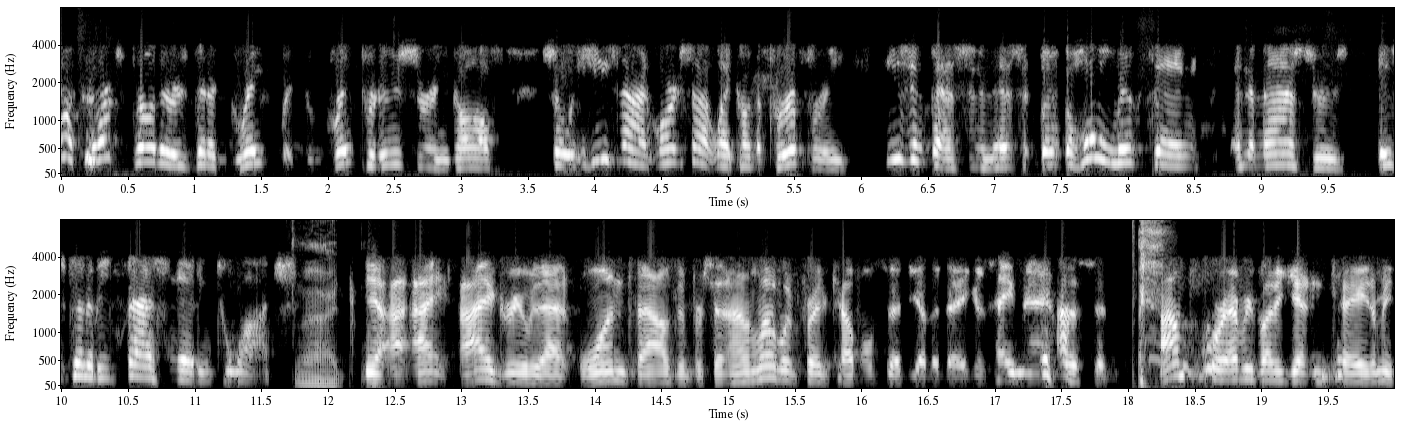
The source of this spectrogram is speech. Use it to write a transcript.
look, Mark's brother has been a great, great producer in golf. So he's not. Mark's not like on the periphery. He's invested in this. But the whole LIV thing and the Masters is going to be fascinating to watch. All right. Yeah, I, I I agree with that one thousand percent. I love what Fred Couples said the other day. He goes, "Hey man, listen, I'm for everybody getting paid. I mean,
